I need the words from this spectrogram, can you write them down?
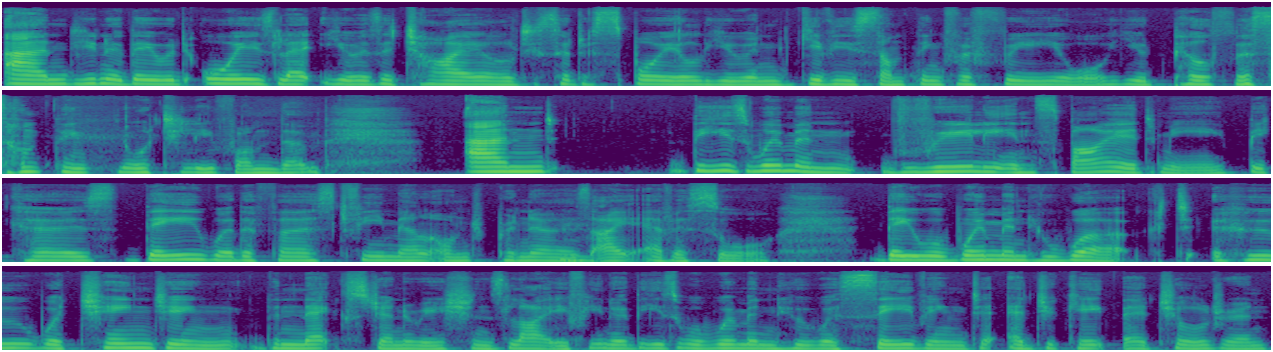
and you know they would always let you as a child sort of spoil you and give you something for free or you'd pilfer something naughtily from them and these women really inspired me because they were the first female entrepreneurs mm. I ever saw. They were women who worked, who were changing the next generation's life. You know, these were women who were saving to educate their children.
